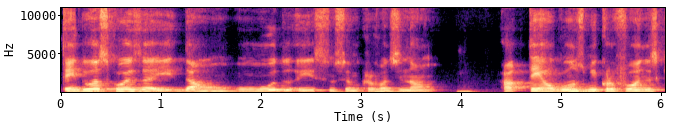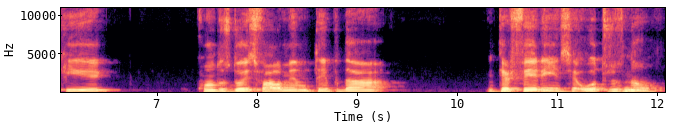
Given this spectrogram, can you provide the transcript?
Tem duas coisas aí. Dá um, um mudo isso no seu microfone, senão ah, tem alguns microfones que quando os dois falam ao mesmo tempo dá interferência, outros não.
